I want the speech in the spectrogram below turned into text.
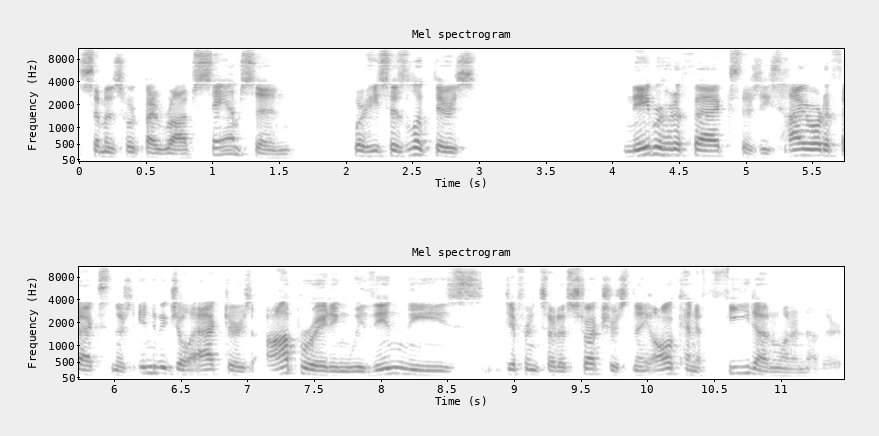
some of this work by Rob Sampson, where he says, look, there's neighborhood effects, there's these higher order effects, and there's individual actors operating within these different sort of structures, and they all kind of feed on one another.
